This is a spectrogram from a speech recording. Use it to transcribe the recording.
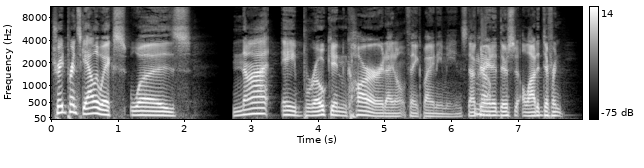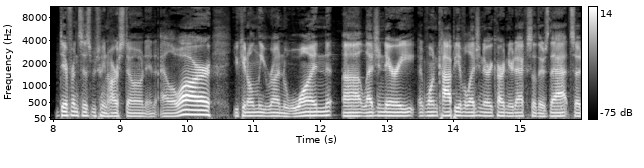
Trade Prince Gallywix was not a broken card, I don't think by any means. Now, No. granted, there's a lot of different differences between Hearthstone and LOR. You can only run one uh, legendary, one copy of a legendary card in your deck, so there's that. So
